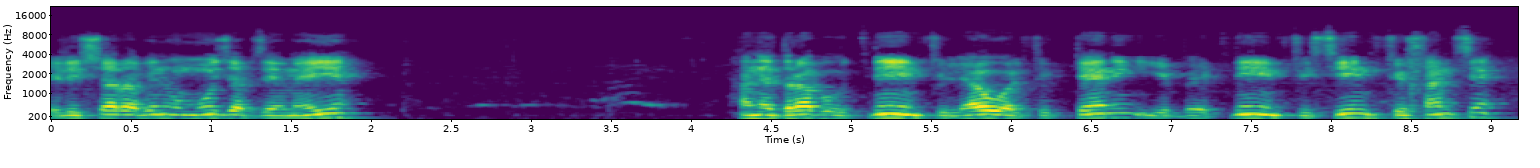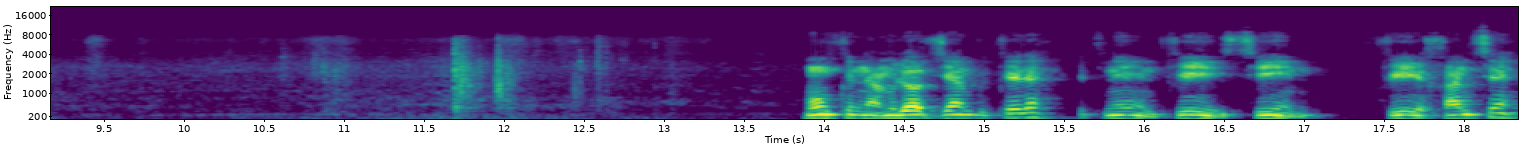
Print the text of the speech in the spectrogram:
الإشارة بينهم موجب زي ما هي. هنضربه اتنين في الأول في التاني يبقى اتنين في س في خمسة. ممكن نعملوها في جنب كده. اتنين في س في خمسة.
